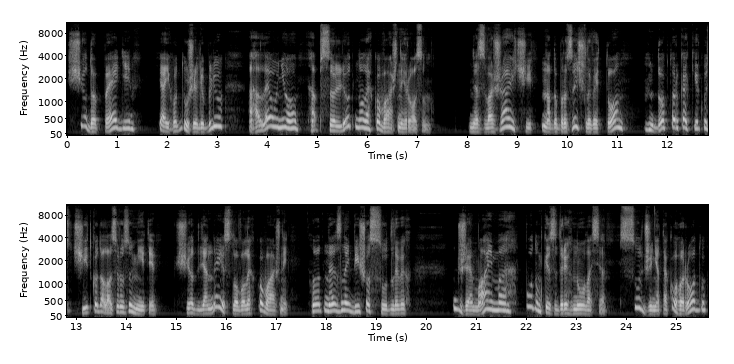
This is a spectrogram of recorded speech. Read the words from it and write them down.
Щодо педі, я його дуже люблю, але у нього абсолютно легковажний розум. Незважаючи на доброзичливий тон, докторка Кіркус чітко дала зрозуміти, що для неї слово легковажний одне з найбільш осудливих. Джемайма подумки здригнулася. Судження такого роду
